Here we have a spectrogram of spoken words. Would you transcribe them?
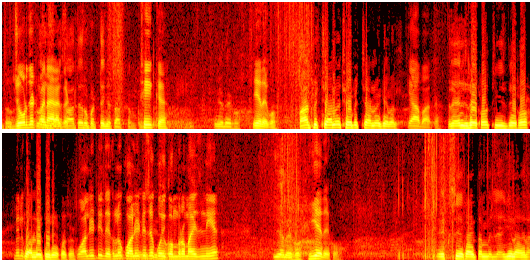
तो। जॉर्जेट में नायरा कट साथ के साथ ठीक है। ये देखो। ये देखो। पाँच पचानवे छह पचानवे केवल। क्या बात है। रेंज देखो चीज़ देखो क्वालिटी देखो सर। क्वालिटी देख लो क्वालिटी से कोई कॉम्प्रोमाइज नहीं है। ये देखो। ये देखो। एक से एक आइटम मिल जाएगी नायरा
